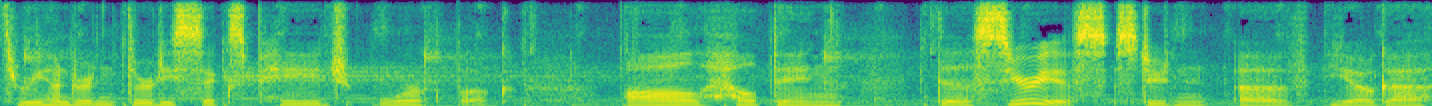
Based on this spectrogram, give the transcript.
336 page workbook, all helping the serious student of yoga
